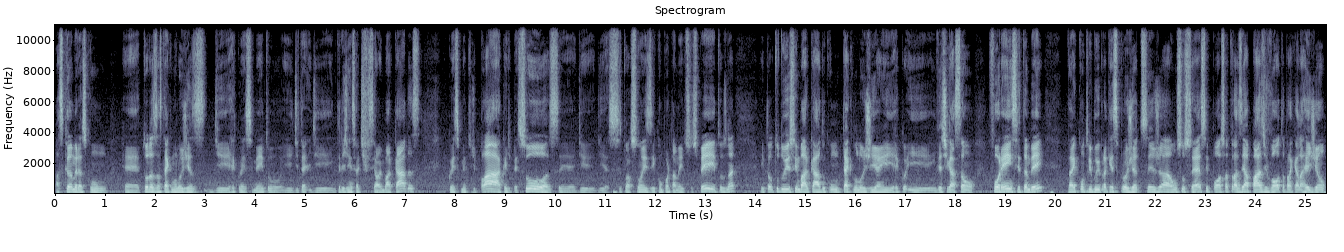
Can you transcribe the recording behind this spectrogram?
as câmeras com é, todas as tecnologias de reconhecimento e de, de, inteligência artificial embarcadas, conhecimento de placa, de pessoas, é, de, de, situações e comportamentos suspeitos, né? Então tudo isso embarcado com tecnologia e, e investigação forense também vai contribuir para que esse projeto seja um sucesso e possa trazer a paz de volta para aquela região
